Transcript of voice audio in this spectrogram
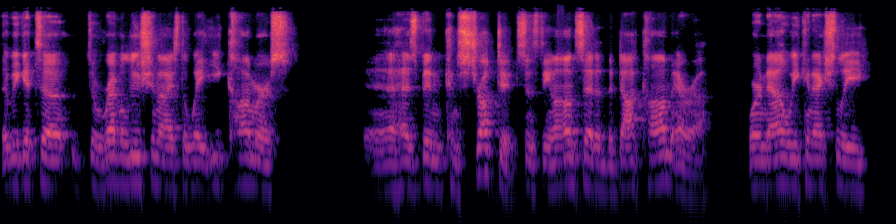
that we get to to revolutionize the way e-commerce uh, has been constructed since the onset of the dot com era, where now we can actually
